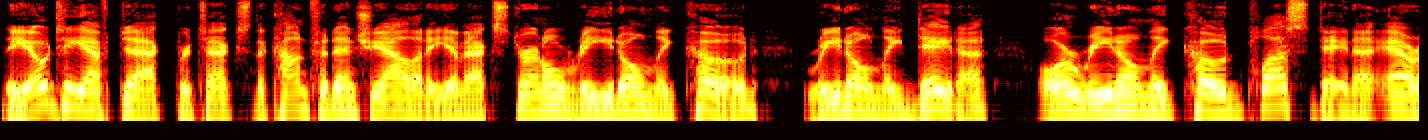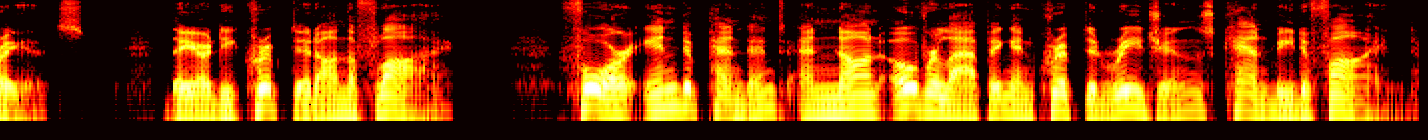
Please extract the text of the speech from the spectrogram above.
The OTF DEC protects the confidentiality of external read-only code, read-only data, or read-only code plus data areas. They are decrypted on the fly. Four independent and non-overlapping encrypted regions can be defined.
